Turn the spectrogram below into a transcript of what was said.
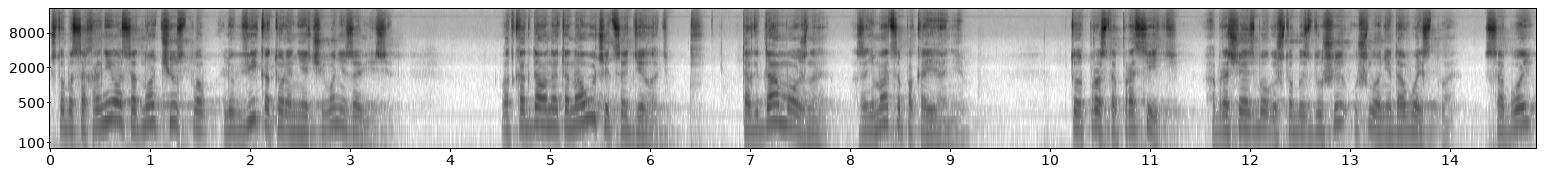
Чтобы сохранилось одно чувство любви, которое ни от чего не зависит. Вот когда он это научится делать, тогда можно заниматься покаянием. То просто просить обращаясь к Богу, чтобы с души ушло недовольство собой,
